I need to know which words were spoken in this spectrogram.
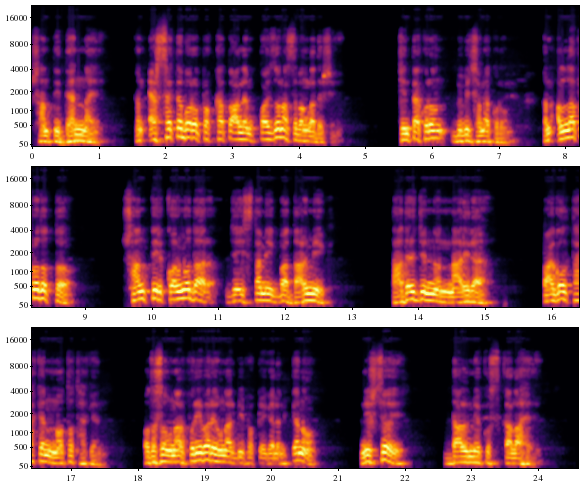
শান্তি ধ্যান নাই। কারণ এর সাথে বড় প্রখ্যাত আলেম কয়জন আছে বাংলাদেশে? চিন্তা করুন, বিবেচনা করুন। কারণ আল্লাহ প্রদত্ত শান্তির কর্ণধার যে ইসলামিক বা ধার্মিক, তাদের জন্য নারীরা পাগল থাকেন, নত থাকেন। অথচ ওনার পরিবারে ওনার বিপক্ষে গেলেন কেন? নিশ্চয় ডাল মে কালা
